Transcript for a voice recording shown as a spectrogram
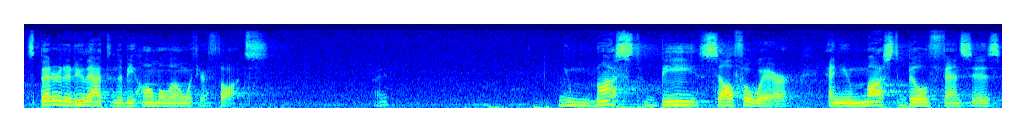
It's better to do that than to be home alone with your thoughts. Right? You must be self aware and you must build fences.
